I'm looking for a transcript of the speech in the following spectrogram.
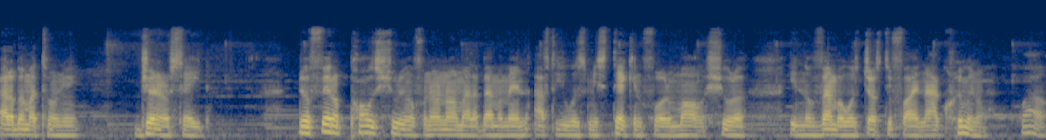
Alabama Attorney General said. The fatal police shooting of an unarmed Alabama man after he was mistaken for a mall shooter in November was justified, and not criminal. Wow,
